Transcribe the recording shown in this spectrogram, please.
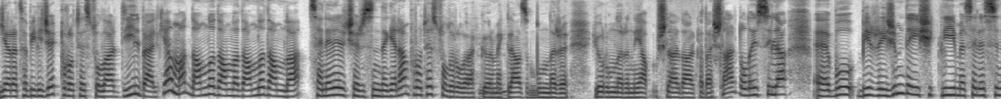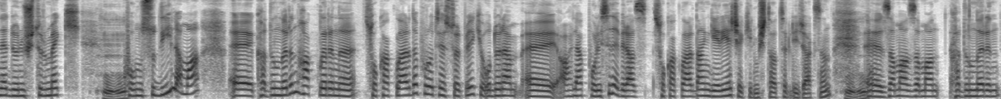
yaratabilecek protestolar değil belki ama damla damla damla damla seneler içerisinde gelen protestolar olarak görmek lazım bunları yorumlarını yapmışlardı arkadaşlar. Dolayısıyla e, bu bir rejim değişikliği meselesine dönüştürmek konusu değil ama e, kadınların haklarını sokaklarda protesto etmek ki o dönem e, ahlak polisi de biraz sokaklardan geriye çekilmişti hatırlayacaksın. E, zaman zaman kadınların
